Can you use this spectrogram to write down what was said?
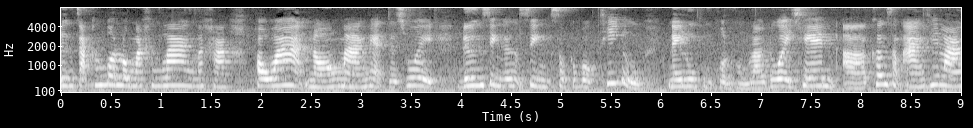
ดึงจากข้างบนลงมาข้างล่างนะคะ เพราะว่าน้องมาร์กเนี่ยจะช่วยดึงสิ่งสิ่งสกปรกที่อยู่ในรูขุมขนของเราด้วย เช่นเครื่องสำอางที่ล้าง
